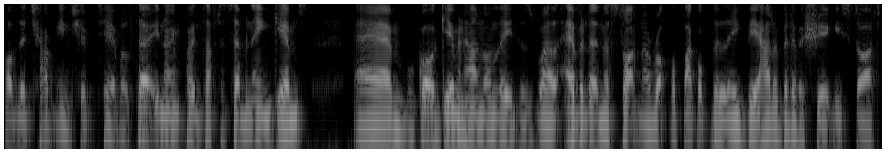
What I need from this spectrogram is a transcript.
of the championship table. 39 points after 17 games. Um, we've got a game in hand on Leeds as well. Everton are starting to rock back up the league. They had a bit of a shaky start.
